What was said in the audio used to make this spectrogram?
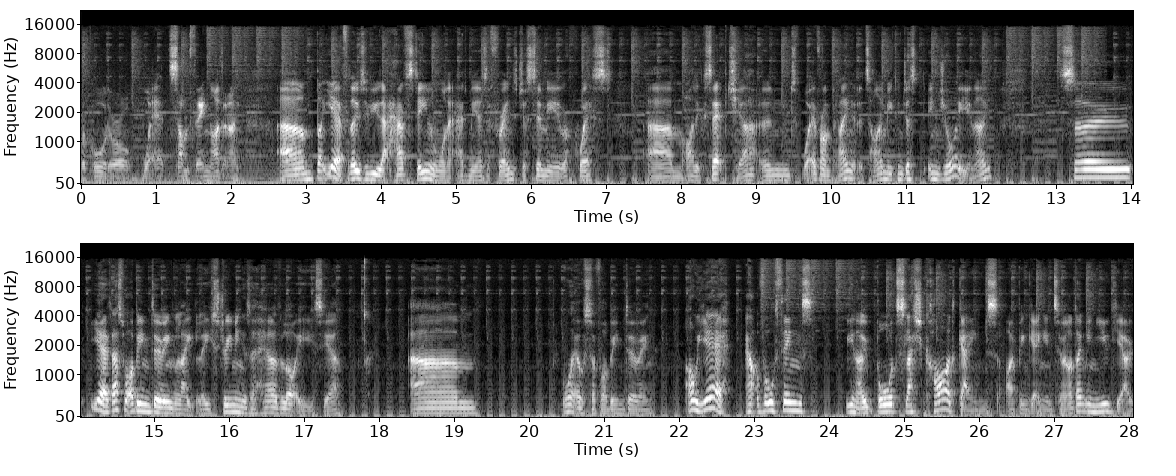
Recorder or where something. I don't know. Um, but yeah, for those of you that have Steam and want to add me as a friend, just send me a request. Um, I'll accept you, and whatever I'm playing at the time, you can just enjoy. You know. So yeah, that's what I've been doing lately. Streaming is a hell of a lot easier. Um, what else have I been doing? Oh yeah, out of all things, you know, board slash card games I've been getting into, and I don't mean Yu-Gi-Oh.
